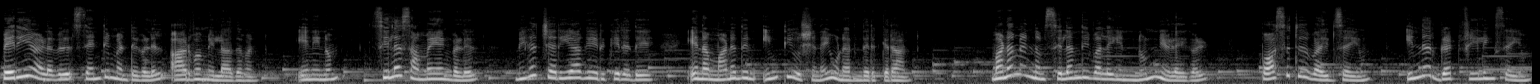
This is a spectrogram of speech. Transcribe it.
பெரிய அளவில் சென்டிமெண்ட்டுகளில் ஆர்வம் இல்லாதவன் எனினும் சில சமயங்களில் மிகச் சரியாக இருக்கிறதே என மனதின் இன்டியூஷனை உணர்ந்திருக்கிறான். மனம் என்னும் சிலந்தி வலையின் நுண்ணிழைகள் பாசிட்டிவ் வைப்ஸையும் இன்னர் கட் ஃபீலிங்ஸையும்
